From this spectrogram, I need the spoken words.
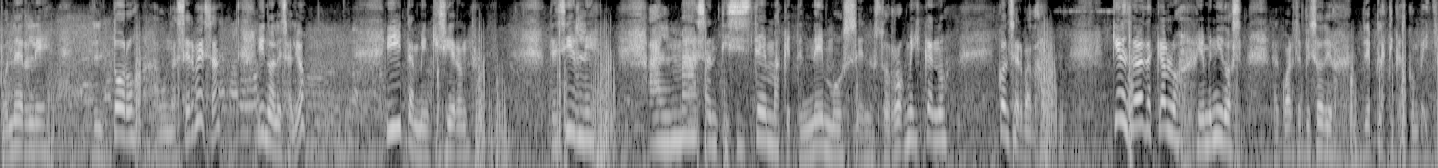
ponerle el toro a una cerveza y no le salió. Y también quisieron decirle al más antisistema que tenemos en nuestro rock mexicano, conservador. ¿Quieren saber de qué hablo? Bienvenidos al cuarto episodio de Pláticas con Benji.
